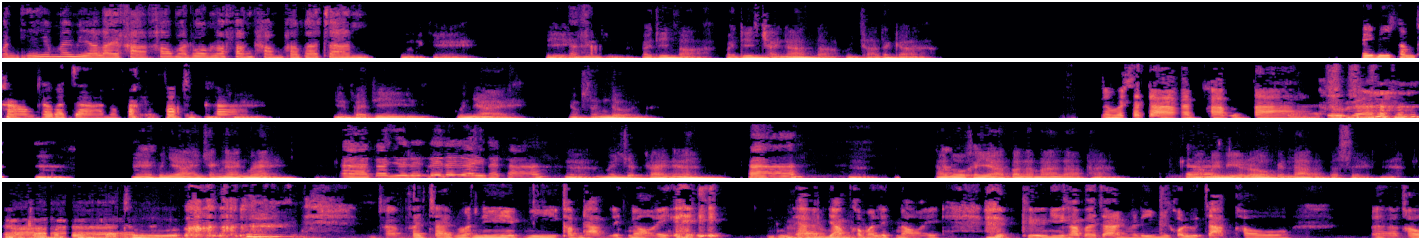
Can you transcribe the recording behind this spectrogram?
วันนี้ไม่มีอะไรค่ะ เข้ามาร่วมรับฟังธรรมค่ะพระอาจารย์โอเคดีไปที่ต่อ ไปที่ชัยนาต่อคุณชาตกาไม่มีคำถามค่ะอาจารย์มาฟังฟังค่ะ ยังไปที่คุณยายกับสันโดษนมัสการครับหลวงตาไงคุณยายแข็งแรงไหมค่ะก็เรื่อยๆนะคะไม่เจ็บไข้นะ ค่ะอาโลคยาปรมาลาภาเราไม่มีโรคเป็นลาบันประเสริฐนะถูกค รับพระอาจารย์วันนี้มีคำถามเล็กน้อยย้ำคำว่าเล็กน้อย คืองี้ครับอาจารย์พอดีมีคนรู้จักเขาเอเขา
